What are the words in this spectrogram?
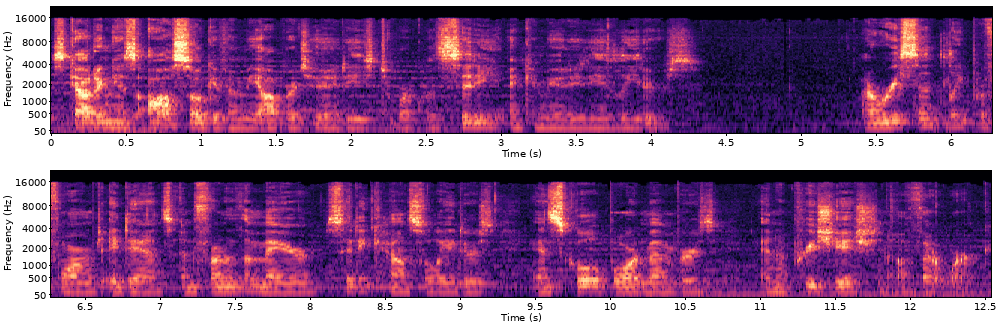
Scouting has also given me opportunities to work with city and community leaders. I recently performed a dance in front of the mayor, city council leaders, and school board members in appreciation of their work.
